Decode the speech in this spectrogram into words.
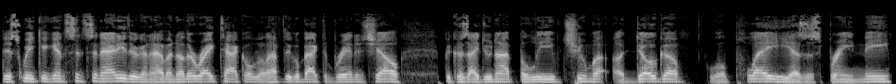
this week against Cincinnati, they're going to have another right tackle. They'll have to go back to Brandon Shell because I do not believe Chuma Edoga will play. He has a sprained knee.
